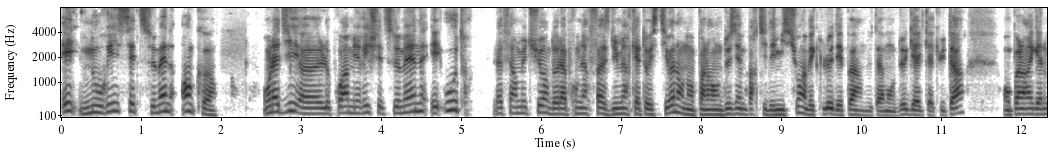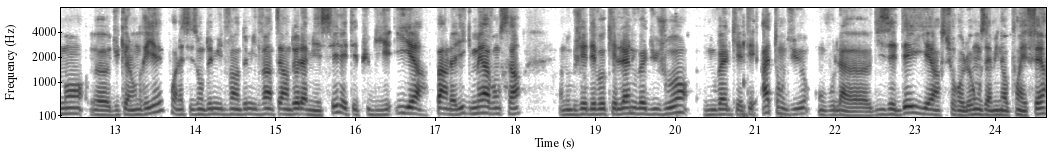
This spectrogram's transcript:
et nourri cette semaine encore. On l'a dit, euh, le programme est riche cette semaine, et outre la fermeture de la première phase du mercato estival. On en parlera en deuxième partie d'émission avec le départ notamment de Gaël Kakuta. On parlera également euh, du calendrier pour la saison 2020-2021 de la MSC. Il a été publié hier par la Ligue, mais avant ça, on est obligé d'évoquer la nouvelle du jour, une nouvelle qui a été attendue. On vous la disait dès hier sur le 11amino.fr.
